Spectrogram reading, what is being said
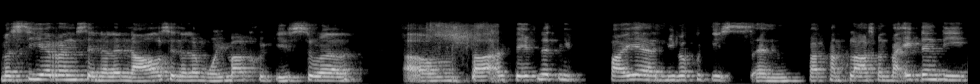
masserings en hulle naels en hulle mooi maak goedjies. So ehm um, daar is definitief baie nuwe goedjies in wat gaan plaasvind, maar ek dink die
